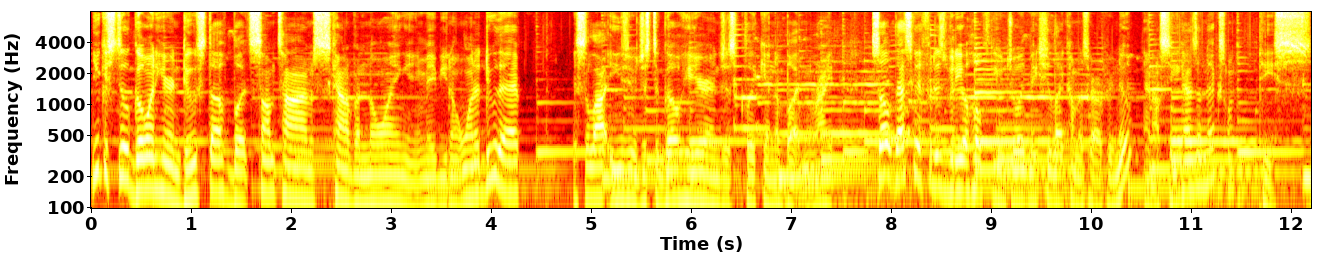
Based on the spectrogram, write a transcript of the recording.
you can still go in here and do stuff, but sometimes it's kind of annoying and maybe you don't want to do that. It's a lot easier just to go here and just click in the button, right? So that's it for this video. Hopefully you enjoyed. Make sure you like, comment, subscribe if you're new, and I'll see you guys in the next one. Peace.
